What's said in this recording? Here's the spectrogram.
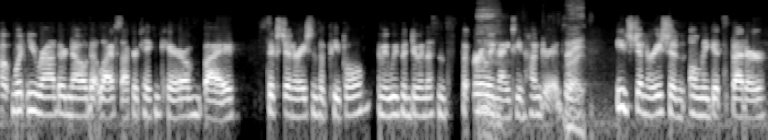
But wouldn't you rather know that livestock are taken care of by six generations of people? I mean, we've been doing this since the early mm. 1900s. and Right. each generation only gets better,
